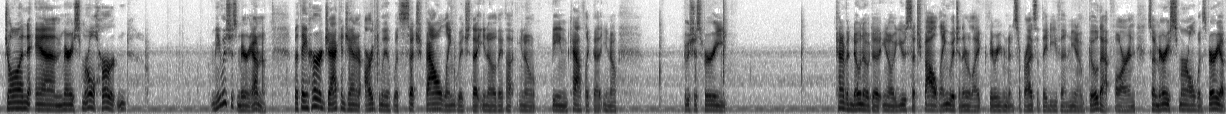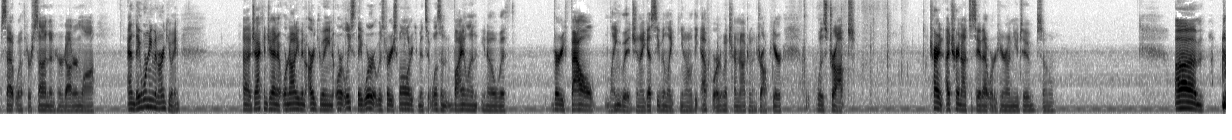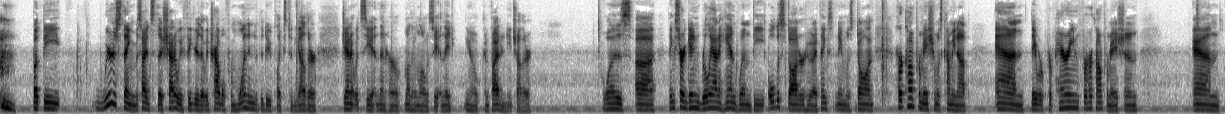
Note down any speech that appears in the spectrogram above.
John and Mary Smurl heard. Maybe it was just Mary, I don't know. But they heard Jack and Janet arguing with such foul language that, you know, they thought, you know, being Catholic, that, you know, it was just very kind of a no-no to you know use such foul language and they were like they were even surprised that they'd even you know go that far. And so mary smurl was very upset with her son and her daughter-in-law and they weren't even arguing. Uh, jack and janet were not even arguing or at least they were. It was very small arguments. It wasn't violent you know with very foul language. And i guess even like you know the f word which i'm not going to drop here was dropped. Try i try not to say that word here on youtube so um, but the weirdest thing, besides the shadowy figure that would travel from one end of the duplex to the other, Janet would see it, and then her mother-in-law would see it, and they, you know, confide in each other. Was uh, things started getting really out of hand when the oldest daughter, who I think's name was Dawn, her confirmation was coming up, and they were preparing for her confirmation, and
